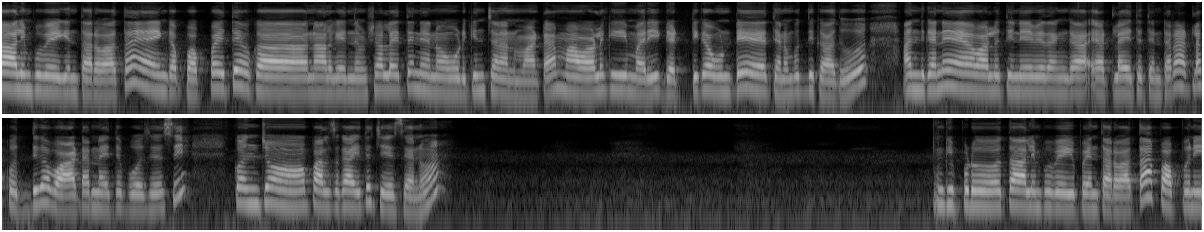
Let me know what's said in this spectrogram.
తాలింపు వేగిన తర్వాత ఇంకా పప్పు అయితే ఒక నాలుగైదు నిమిషాలు అయితే నేను ఉడికించాను అనమాట మా వాళ్ళకి మరీ గట్టిగా ఉంటే తినబుద్ధి కాదు. అందుకనే వాళ్ళు తినే విధంగా ఎట్లా అయితే తింటారో అట్లా కొద్దిగా వాటర్ని అయితే పోసేసి కొంచెం పలసగా అయితే చేశాను. ఇంక ఇప్పుడు తాలింపు వేగిపోయిన తర్వాత పప్పుని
